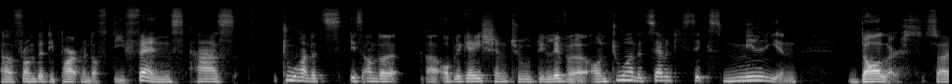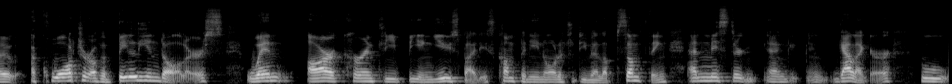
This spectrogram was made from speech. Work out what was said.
uh, from the Department of Defense has 200 is under uh, obligation to deliver on 276 million dollars. So a quarter of a billion dollars when are currently being used by this company in order to develop something. And Mr. Gallagher who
